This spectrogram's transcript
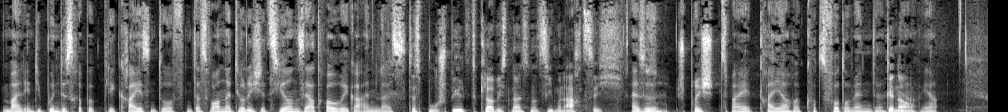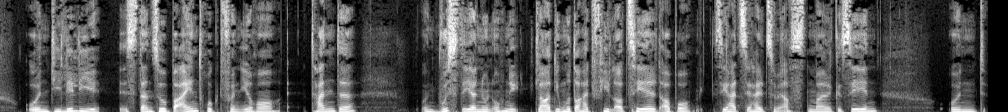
mal in die Bundesrepublik reisen durften. Das war natürlich jetzt hier ein sehr trauriger Anlass. Das Buch spielt, glaube ich, 1987. Also sprich zwei, drei Jahre kurz vor der Wende. Genau. Ja, ja. Und die Lilly ist dann so beeindruckt von ihrer Tante und wusste ja nun auch nicht, klar, die Mutter hat viel erzählt, aber sie hat sie halt zum ersten Mal gesehen und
